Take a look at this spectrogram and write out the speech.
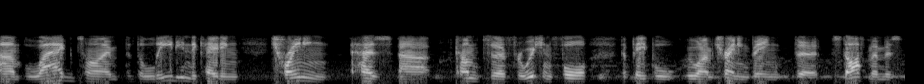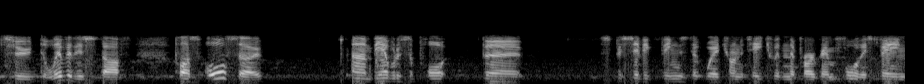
um, lag time that the lead indicating training has uh, come to fruition for the people who I'm training, being the staff members, to deliver this stuff, plus also um, be able to support the specific things that we're trying to teach within the program for this being,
